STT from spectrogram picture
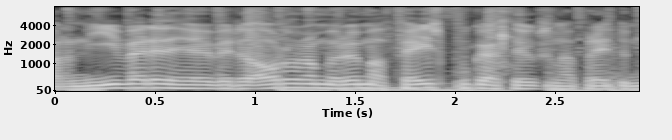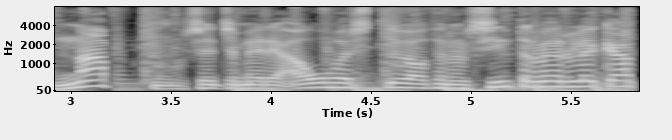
Bara nýverið hefur verið orðramur um að Facebook ætli hugsanlega að breyta um nafn og setja meiri áherslu á þennan síndarveruleika,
